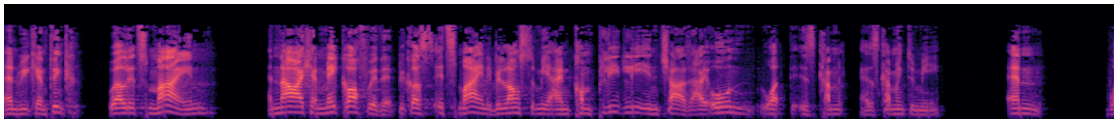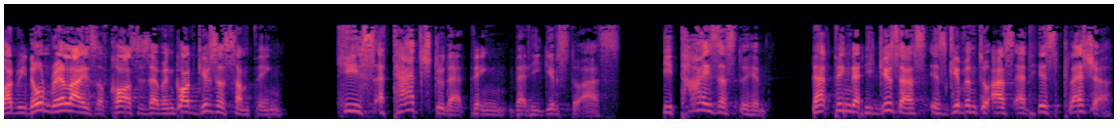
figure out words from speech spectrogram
and we can think, well, it's mine, and now I can make off with it because it's mine. It belongs to me. I'm completely in charge. I own what is coming is coming to me. And what we don't realize, of course, is that when God gives us something, He's attached to that thing that He gives to us. He ties us to Him. That thing that He gives us is given to us at His pleasure.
